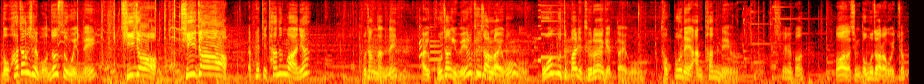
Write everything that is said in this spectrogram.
너 화장실 먼저 쓰고 있네? 뒤져! 뒤져! 야 패티 타는 거 아니야? 고장났네? 아 이거 고장이 왜 이렇게 잘나 이거? 보안부터 빨리 들어야겠다 이거 덕분에 안 탔네요 7번 와 나 지금 너무 잘하고 있죠?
